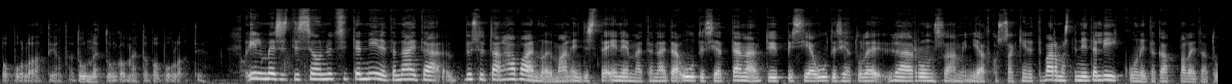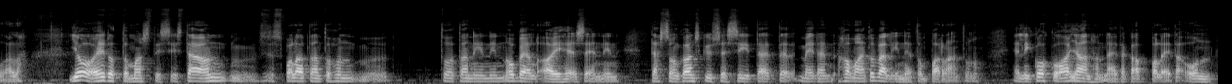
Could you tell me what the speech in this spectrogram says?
populaatio tai tunnettuun kometta populaatio. Ilmeisesti se on nyt sitten niin, että näitä pystytään havainnoimaan entistä enemmän, että näitä uutisia, tämän tyyppisiä uutisia tulee yhä runsaammin jatkossakin, että varmasti niitä liikkuu niitä kappaleita tuolla. Joo, ehdottomasti. Siis tämä on, jos palataan tuohon tuota, niin, niin Nobel-aiheeseen, niin tässä on myös kyse siitä, että meidän havaintovälineet on parantunut. Eli koko ajanhan näitä kappaleita on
